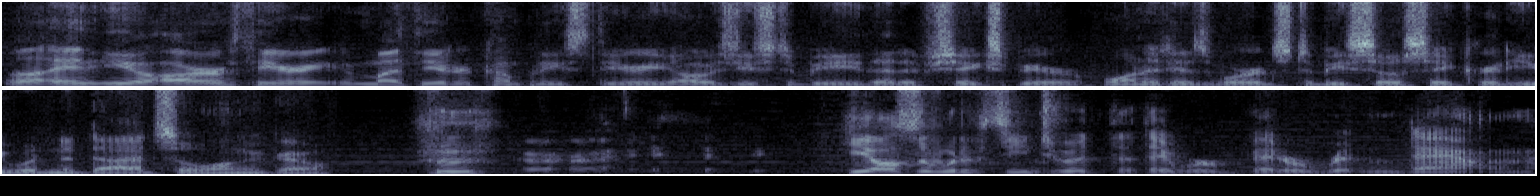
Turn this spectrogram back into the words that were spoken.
Well, and you know, our theory, my theater company's theory, always used to be that if Shakespeare wanted his words to be so sacred, he wouldn't have died so long ago. Hmm. He also would have seen to it that they were better written down.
